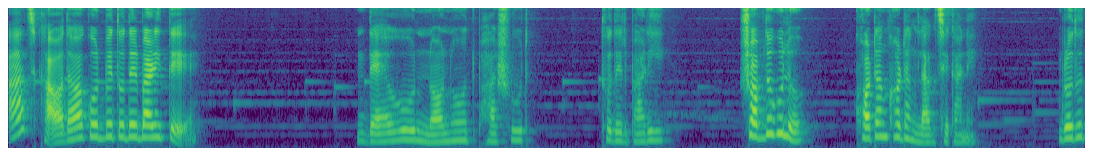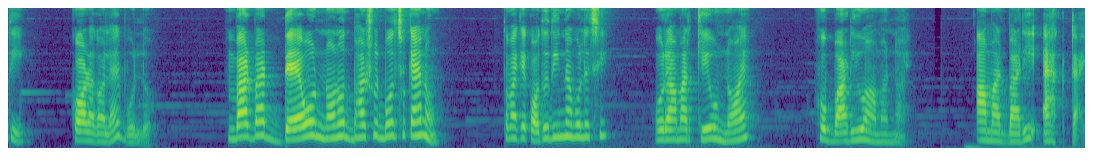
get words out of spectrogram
আজ খাওয়া দাওয়া করবে তোদের বাড়িতে। দেওর, ননদ, ভাসুর, তোদের বাড়ি, শব্দগুলো খটাং খটাং লাগছে কানে। ব্রততী কড়া গলায় বলল বারবার দেওর ননদ ভাসুর বলছো কেন? তোমাকে কতদিন না বলেছি? ওরা আমার কেউ নয়, ও বাড়িও আমার নয়, আমার বাড়ি একটাই।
